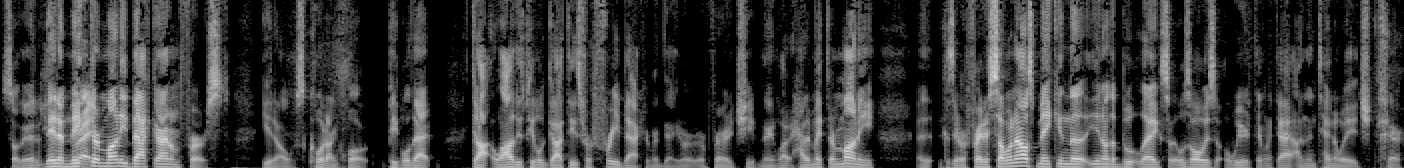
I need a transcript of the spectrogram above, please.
So they had, they had to make Right. their money back on them first. You know, quote unquote. People that got a lot of these people got these for free back in the day, or, or very cheap, and they had to make their money because they were afraid of someone else making the you know the bootleg. So it was always a weird thing like that on NintendoAge Sure.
